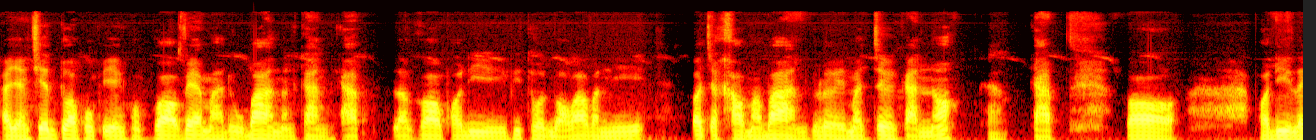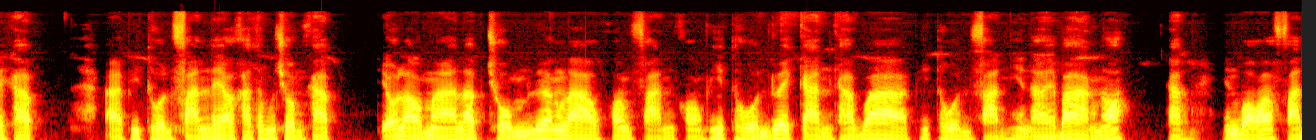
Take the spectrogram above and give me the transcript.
อ่าอย่างเช่นตัวผมเองผมก็แวะมาดูบ้านเหมือนกันครับ แล้วก็พอดีพี่โทนบอกว่าวันนี้ ก็จะเข้ามาบ้านก็เลยมาเจอกันเนาะครับครับ ก็พอดีเลยครับอ่าพี่โทนฝันแล้วครับท่านผู้ชมครับ เดี๋ยวเรามารับชมเรื่องราวความฝันของพี่โทนด้วยกันครับว่าพี่โทนฝันเห็นอะไรบ้างเนาะครับเห็นบอกว่าฝัน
